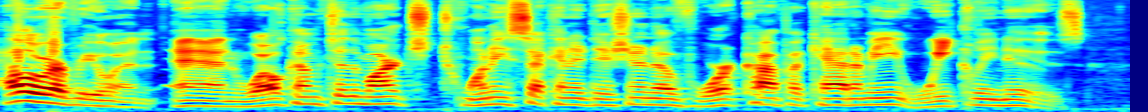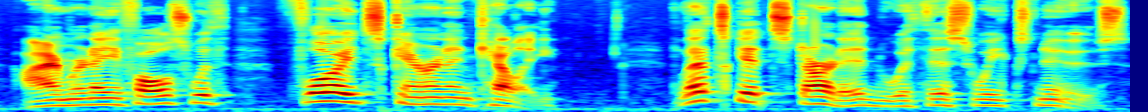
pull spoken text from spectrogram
Hello, everyone, and welcome to the March 22nd edition of WorkComp Academy Weekly News. I'm Renee Fols with Floyd, Skeren, and Kelly. Let's get started with this week's news.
